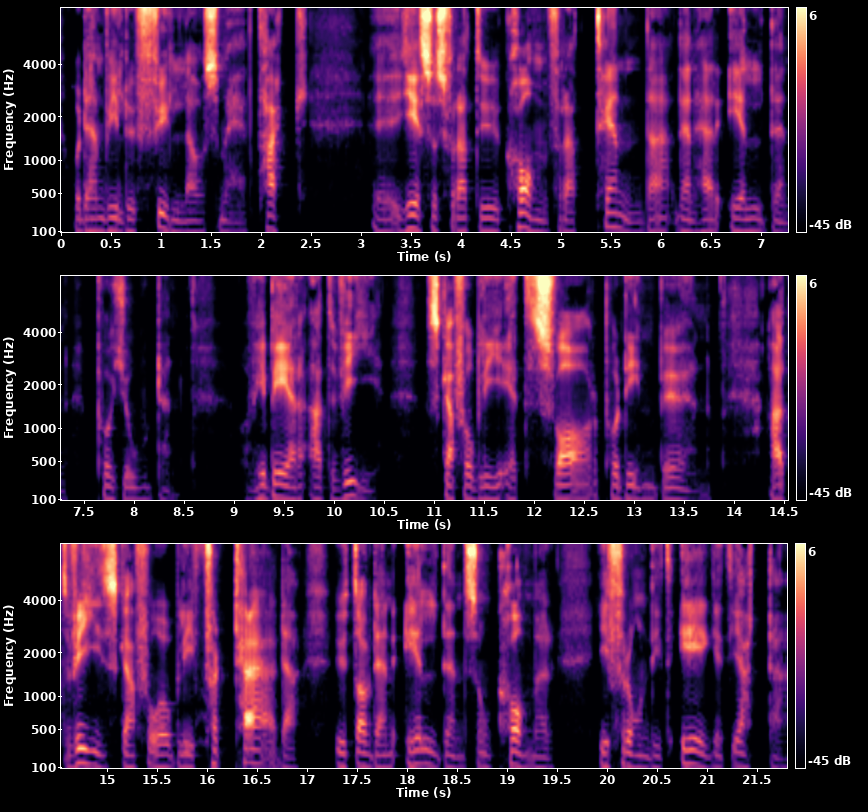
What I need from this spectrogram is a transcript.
Och den vill du fylla oss med. Tack eh, Jesus för att du kom för att tända den här elden på jorden. Och vi ber att vi ska få bli ett svar på din bön. Att vi ska få bli förtärda utav den elden som kommer ifrån ditt eget hjärta.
